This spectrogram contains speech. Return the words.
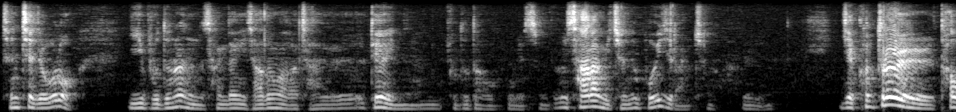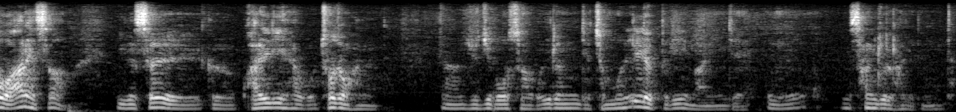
전체적으로 이 부두는 상당히 자동화가 잘 되어 있는 부두다고 보겠습니다. 사람이 전혀 보이질 않죠. 여기는. 이제 컨트롤 타워 안에서 이것을 그 관리하고 조종하는 어, 유지 보수하고 이런 이제 전문 인력들이 많이 이제 그 상주를 하게 됩니다.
